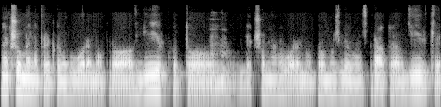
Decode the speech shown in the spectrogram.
Якщо ми, наприклад, говоримо про Авдіївку, то якщо ми говоримо про можливу втрату Авдіївки,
